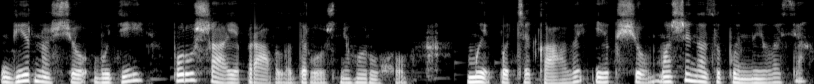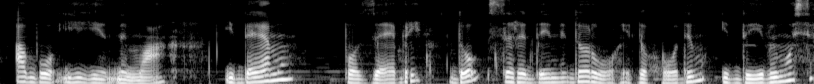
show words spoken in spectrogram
вірно, що водій порушає правила дорожнього руху. Ми почекали, якщо машина зупинилася або її нема, йдемо по зебрі до середини дороги, доходимо і дивимося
